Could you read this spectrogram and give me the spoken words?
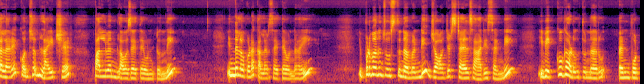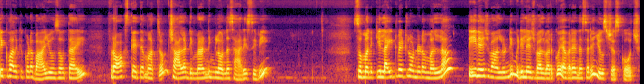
కలరే కొంచెం లైట్ షేడ్ పళ్ళు అండ్ బ్లౌజ్ అయితే ఉంటుంది. ఇందులో కూడా కలర్స్ అయితే ఉన్నాయి. ఇప్పుడు మనం చూస్తున్నామండి జార్జెట్ స్టైల్ శారీస్ అండి. ఇవి ఎక్కువగా అడుగుతున్నారు అండ్ పొటిక్ వాళ్ళకి కూడా బాగా యూజ్ అవుతాయి. ఫ్రాక్స్కి అయితే మాత్రం చాలా డిమాండింగ్లో ఉన్న శారీస్ ఇవి. సో మనకి లైట్ వెయిట్లో ఉండడం వల్ల టీనేజ్ వాళ్ళ నుండి మిడిల్ ఏజ్ వాళ్ళ వరకు ఎవరైనా సరే యూజ్ చేసుకోవచ్చు.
